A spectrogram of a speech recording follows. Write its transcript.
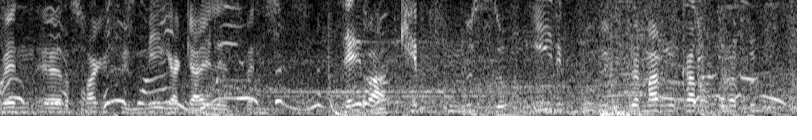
wenn äh, das Fahrgefühl mega geil ist. Wenn ich selber kämpfen müsste um jede Kurve wie bei Mario Kart auf 150.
